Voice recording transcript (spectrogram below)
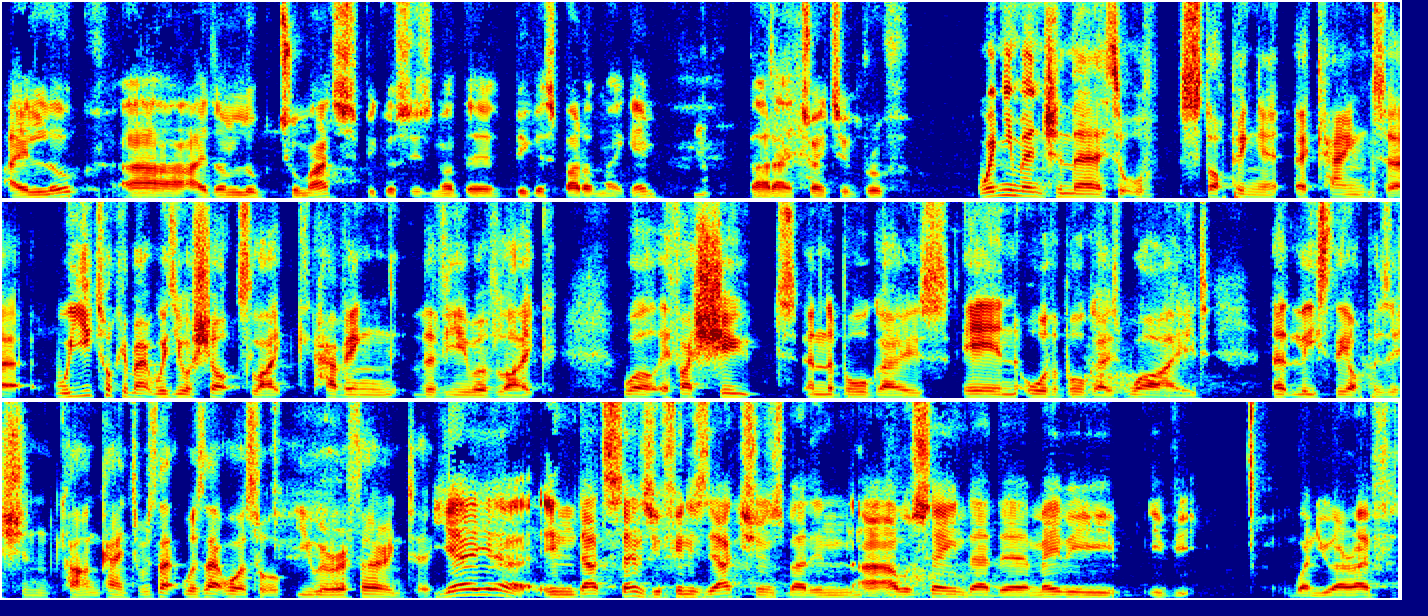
I look. Uh, I don't look too much because it's not the biggest part of my game, but I try to improve. When you mentioned there, sort of stopping a, a counter, were you talking about with your shots like having the view of like, well, if I shoot and the ball goes in or the ball goes wide, at least the opposition can't counter. Was that was that what sort of you were referring to? Yeah, yeah. In that sense, you finish the actions, but in I was saying that uh, maybe if you, when you arrive,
